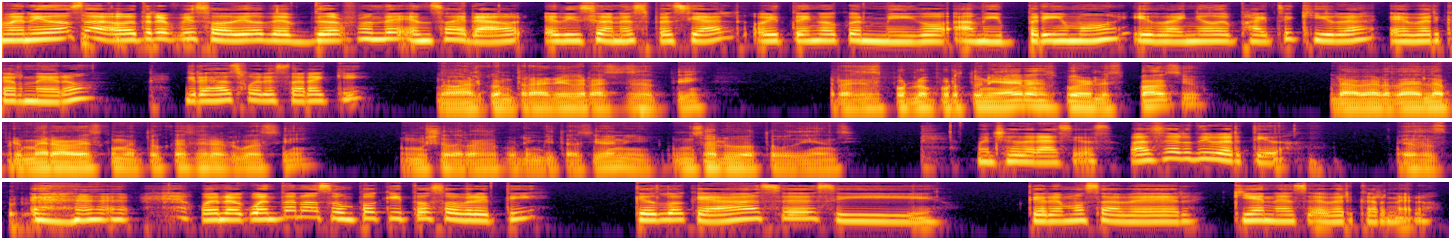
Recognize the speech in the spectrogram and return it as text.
Bienvenidos a otro episodio de Built from the Inside Out, edición especial. Hoy tengo conmigo a mi primo y dueño de Pie Tequila, Ever Carnero. Gracias por estar aquí. No, al contrario, gracias a ti. Gracias por la oportunidad, gracias por el espacio. La verdad es la primera vez que me toca hacer algo así. Muchas gracias por la invitación y un saludo a tu audiencia. Muchas gracias. Va a ser divertido. Eso espero. bueno, cuéntanos un poquito sobre ti. ¿Qué es lo que haces? Y queremos saber quién es Ever Carnero.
